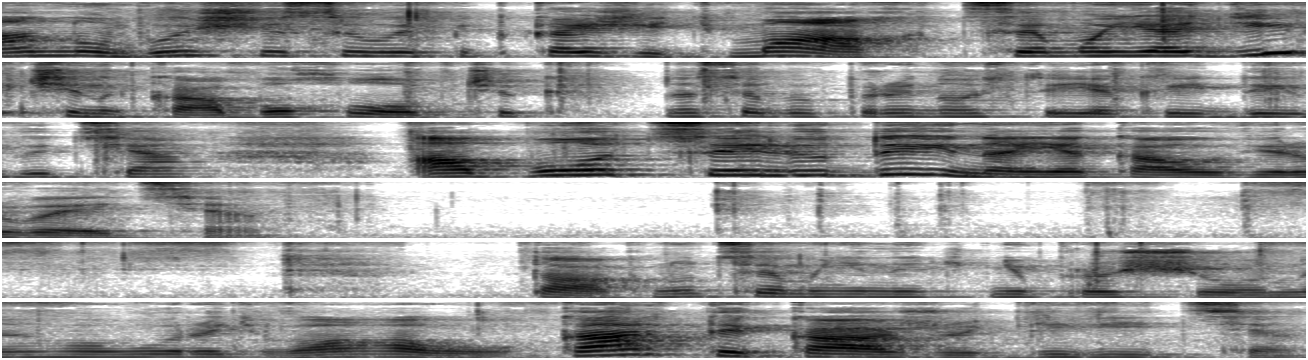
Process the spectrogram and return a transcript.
Ану, вищі сили підкажіть, мах, це моя дівчинка або хлопчик на себе переносите, який дивиться, або це людина, яка увірветься. Так, ну це мені ні, ні про що не говорить. Вау! Карти кажуть, дивіться,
